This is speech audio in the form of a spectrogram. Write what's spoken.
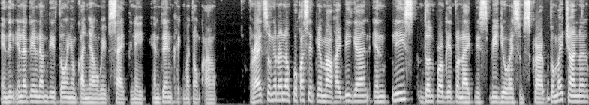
And then, ilagay lang dito yung kanyang website link. And then, click mo tong out. Alright, so ganoon lang po kasi mga kaibigan. And please, don't forget to like this video and subscribe to my channel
